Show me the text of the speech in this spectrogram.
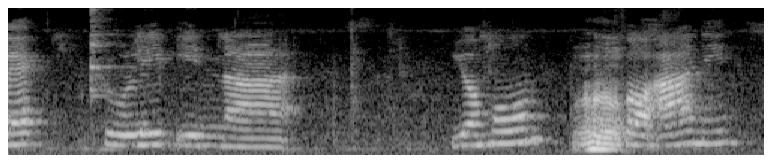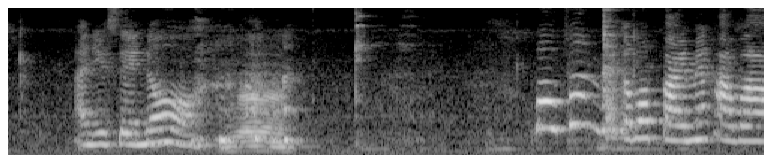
back to live in uh, your home Ah, for Ani and you say no ah. เว้าฟังได้ก็บ่ไปไหมคะเว้า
